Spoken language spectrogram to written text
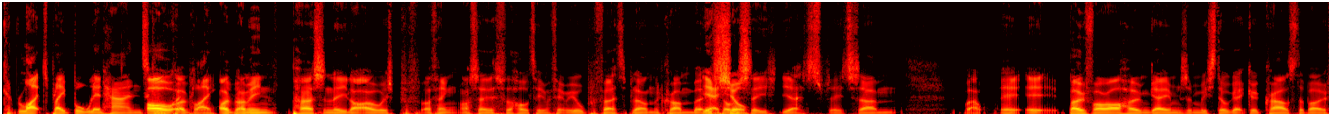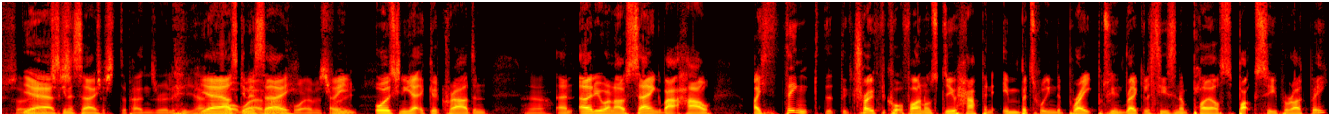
could like to play ball in hand? Oh, quick play. I, I mean, personally, like I always, pref- I think I'll say this for the whole team. I think we all prefer to play on the crumb, but Yeah, it's sure. obviously, yeah, it's, it's um, well, it, it both are our home games, and we still get good crowds to both. So Yeah, I was gonna say. just depends really. Yeah, Yeah, I was gonna say. whatever's I free. mean, always going to get a good crowd, and yeah, And earlier on, I was saying about how I think that the trophy quarterfinals do happen in between the break between regular season and playoffs, BUCS Super Rugby.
